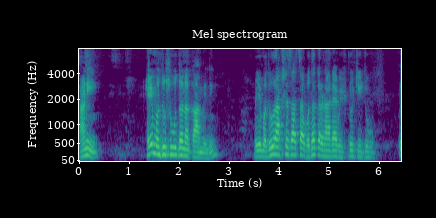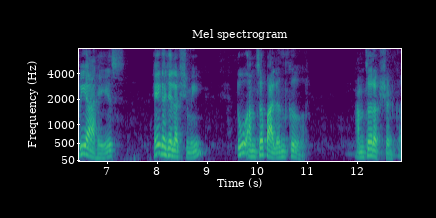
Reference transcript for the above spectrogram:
आणि हे मधुसूदन कामिनी म्हणजे मधुराक्षसाचा वध करणाऱ्या विष्णूची जू प्रिय आहेस. हे गजलक्ष्मी तू आमचं पालन कर. आमचं रक्षण कर.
